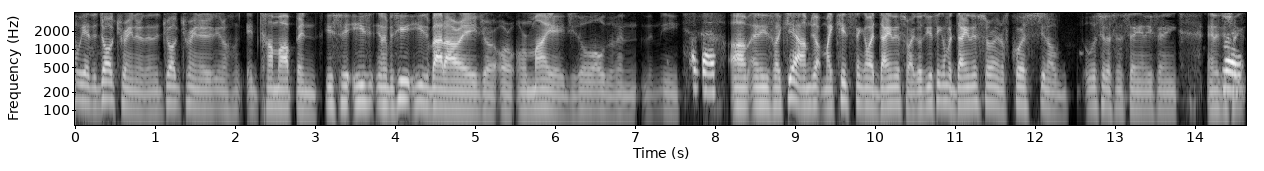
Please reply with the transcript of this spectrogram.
We had the dog trainer, then the dog trainer, you know, had come up and he's he's you know, he, he's about our age or, or, or my age. He's a little older than, than me. Okay. Um, and he's like, yeah, I'm. Just, my kids think I'm a dinosaur. I go, do you think I'm a dinosaur? And of course, you know, Alyssa doesn't say anything, and it just right. like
